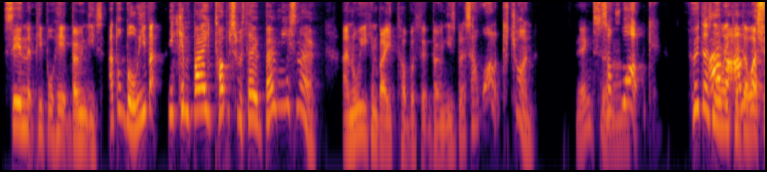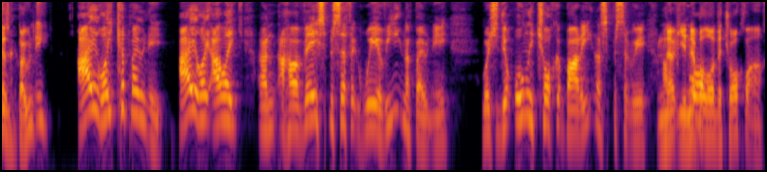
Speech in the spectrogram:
saying that people hate bounties. I don't believe it. You can buy tubs without bounties now. I know you can buy a tub without bounties, but it's a work, John. I think It's a work. Who doesn't I'm- like a I'm delicious listening- bounty? I like a bounty. I like I like and I have a very specific way of eating a bounty, which is the only chocolate bar I eat in a specific way. No, you nibble off- all the chocolate off.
